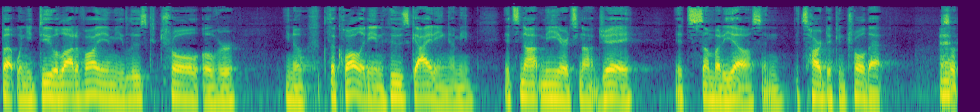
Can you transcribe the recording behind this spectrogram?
But when you do a lot of volume, you lose control over, you know, the quality and who's guiding. I mean, it's not me or it's not Jay. It's somebody else and it's hard to control that. and,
